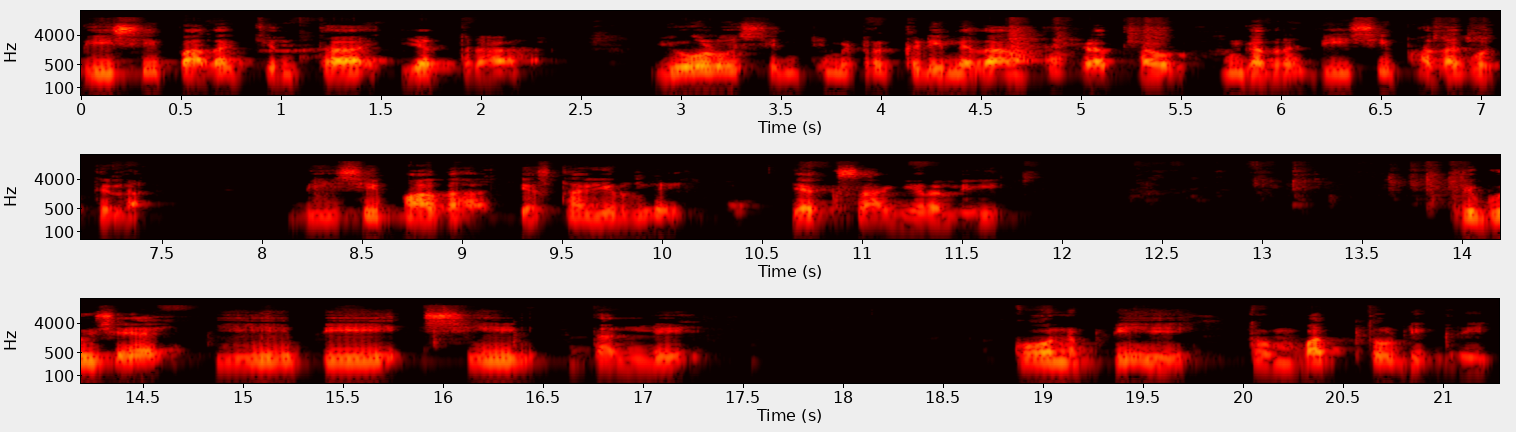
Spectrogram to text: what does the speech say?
ಬಿ ಸಿ ಪಾದಕ್ಕಿಂತ ಎತ್ತರ. ಏಳು ಸೆಂಟಿಮೀಟರ್ ಕಡಿಮೆ ಅದ ಅಂತ ಹೇಳ್ತಾರೆ ಅವರು. ಹಂಗಾದ್ರೆ ಬಿ ಸಿ ಪಾದ ಗೊತ್ತಿಲ್ಲ. ಬಿ ಸಿ ಪಾದ ಎಷ್ಟಾಗಿರಲಿ? ಎಕ್ಸ್ ಆಗಿರಲಿ. ತ್ರಿಭುಜ ಎ, ಬಿ, ಸಿ ದಲ್ಲಿ ಕೋನ್ ಬಿ ತೊಂಬತ್ತು ಡಿಗ್ರಿ.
